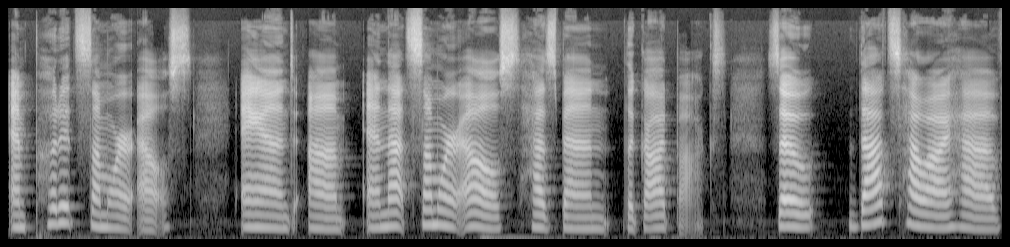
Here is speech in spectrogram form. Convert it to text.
and put it somewhere else. And um, and that somewhere else has been the God box. So that's how I have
